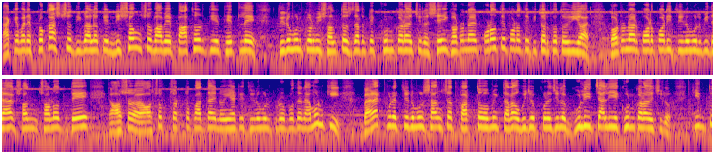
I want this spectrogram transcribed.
একেবারে প্রকাশ্য দিবালোকে নৃশংসভাবে পাথর দিয়ে থেতলে তৃণমূল কর্মী সন্তোষ যাদবকে খুন করা হয়েছিল, সেই ঘটনার পরতে পরতে বিতর্ক তৈরি হয়। ঘটনার পরপরই তৃণমূল বিধায়ক সনদ দে, অশ- অশোক চট্টোপাধ্যায় নৈহাটি তৃণমূল পুরপ্রধান এমনকি ব্যারাকপুরের তৃণমূল সাংসদ পার্থ ভৌমিক তারা অভিযোগ করেছিল, গুলি চালিয়ে খুন করা হয়েছিল। কিন্তু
